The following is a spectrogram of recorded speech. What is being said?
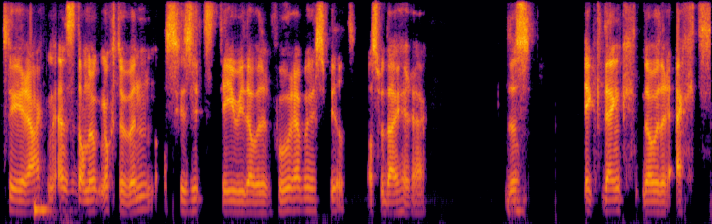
te geraken en ze dan ook nog te winnen, als je ziet tegen wie dat we ervoor hebben gespeeld, als we daar geraken. Dus ik denk dat we er echt...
